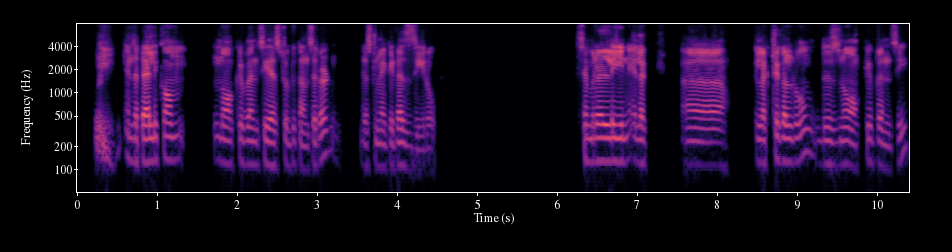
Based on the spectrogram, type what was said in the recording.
in the telecom, no occupancy has to be considered. Just make it as zero. Similarly, in elect, uh, electrical room, there is no occupancy.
